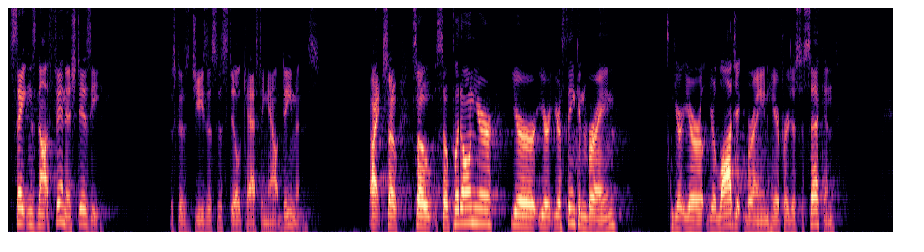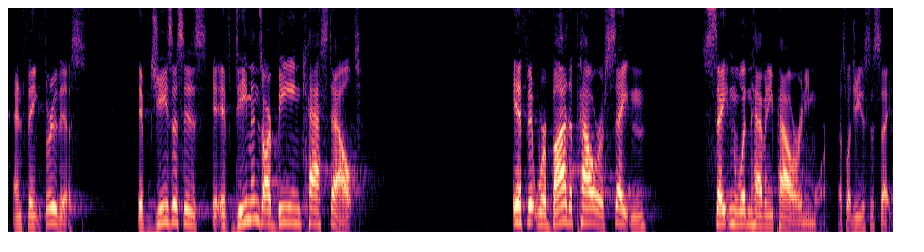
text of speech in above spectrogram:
Satan's not finished, is he? Because Jesus is still casting out demons. All right, so, so, so put on your, your, your, your thinking brain, your, your, your logic brain here for just a second, and think through this. If Jesus is, if demons are being cast out, if it were by the power of Satan, Satan wouldn't have any power anymore. That's what Jesus is saying.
